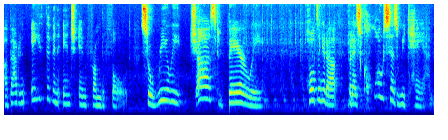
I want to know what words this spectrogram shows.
about an eighth of an inch in from the fold. So, really, just barely holding it up, but as close as we can.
